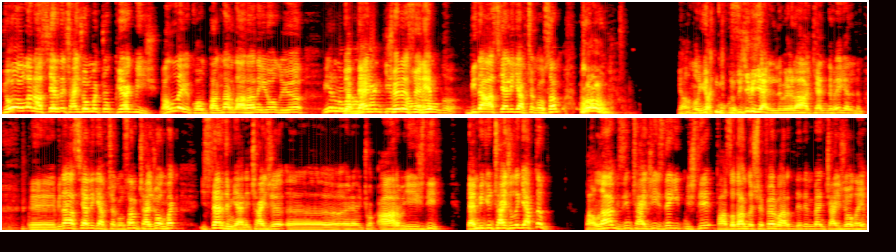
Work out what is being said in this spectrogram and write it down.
Yo lan askerde çaycı olmak çok kıyak bir iş. Vallahi komutanlarla aran iyi oluyor. Bir numaralı ben kankim şöyle söyleyeyim. oldu. Bir daha askerlik yapacak olsam ya manyak kokusu gibi geldi böyle ha kendime geldim. Ee, bir daha askerlik yapacak olsam çaycı olmak isterdim yani. Çaycı e, öyle çok ağır bir iş değil. Ben bir gün çaycılık yaptım. Vallahi bizim çaycı izne gitmişti. Fazladan da şoför vardı. Dedim ben çaycı olayım.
